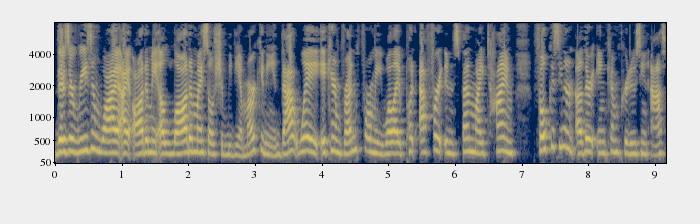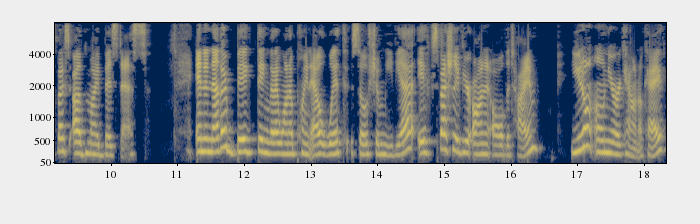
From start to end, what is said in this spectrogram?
There's a reason why I automate a lot of my social media marketing. That way it can run for me while I put effort and spend my time focusing on other income producing aspects of my business. And another big thing that I want to point out with social media, especially if you're on it all the time, you don't own your account, okay?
